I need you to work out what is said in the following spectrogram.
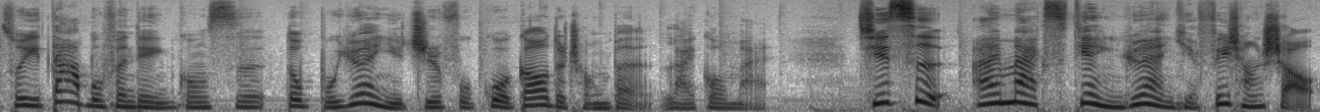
所以大部分电影公司都不愿意支付过高的成本来购买。其次，IMAX 电影院也非常少，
